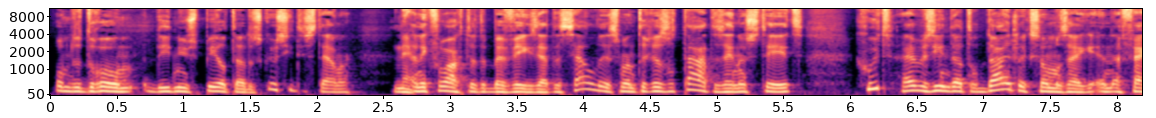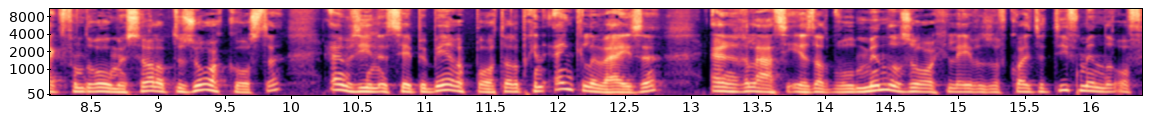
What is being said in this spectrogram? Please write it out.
om de droom die nu speelt ter discussie te stellen. Nee. En ik verwacht dat het bij VGZ hetzelfde is, want de resultaten zijn nog steeds goed. We zien dat er duidelijk, zal maar zeggen, een effect van droom is, zowel op de zorgkosten. En we zien in het CPB-rapport dat op geen enkele wijze er een relatie is dat bijvoorbeeld minder zorg geleverd is of kwalitatief minder of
